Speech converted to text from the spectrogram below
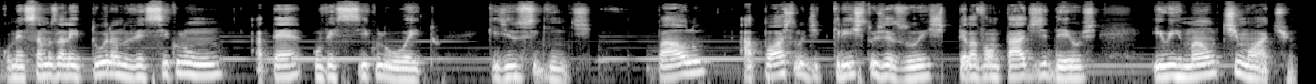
Começamos a leitura no versículo 1 até o versículo 8, que diz o seguinte: Paulo, apóstolo de Cristo Jesus, pela vontade de Deus, e o irmão Timóteo,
